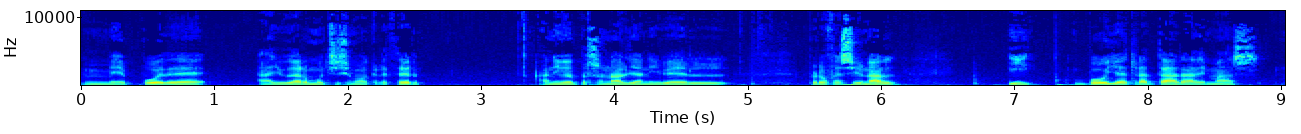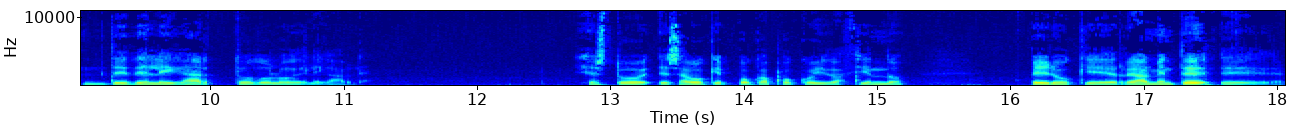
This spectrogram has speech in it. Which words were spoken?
me puede ayudar muchísimo a crecer a nivel personal y a nivel profesional y voy a tratar además de delegar todo lo delegable. Esto es algo que poco a poco he ido haciendo, pero que realmente eh,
